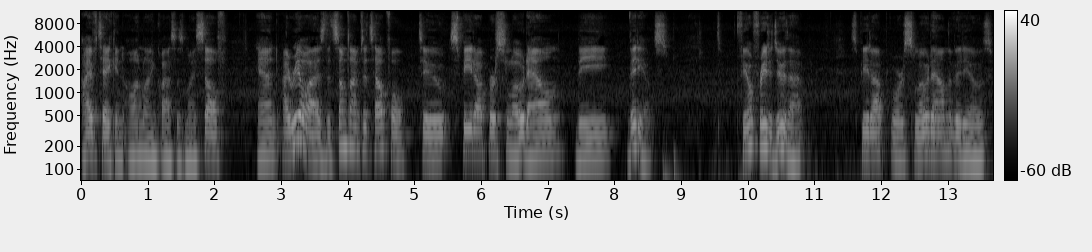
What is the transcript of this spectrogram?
I've taken online classes myself, and I realize that sometimes it's helpful to speed up or slow down the videos. Feel free to do that. Speed up or slow down the videos.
